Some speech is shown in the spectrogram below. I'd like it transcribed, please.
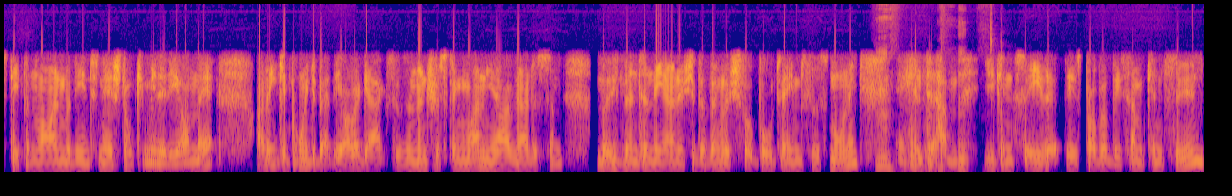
step in line with the international community on that. I think your point about the oligarchs is an interesting one. You know, I've noticed some movement in the ownership of English football teams this morning, mm. and um, you can see that there's probably some concern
